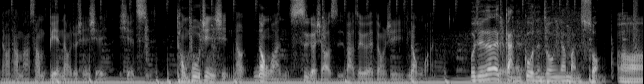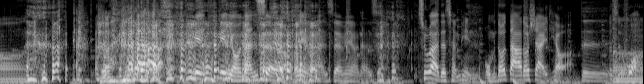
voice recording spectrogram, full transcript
然后他马上编，那我就先写一些词，同步进行，然后弄完四个小时把这个东西弄完。我觉得在赶的过程中应该蛮爽哦，面 面有难色哦，面有难色，面有难色，出来的成品我们都大家都吓一跳啊，对对对，就是哇，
